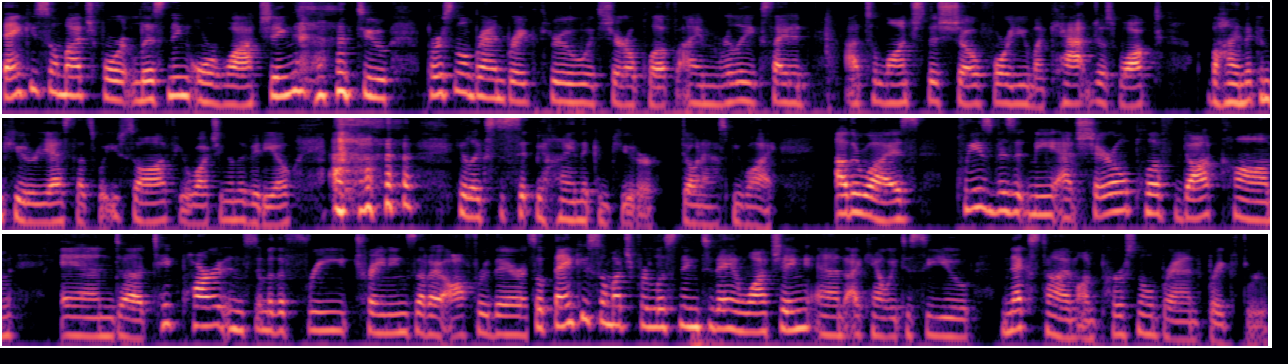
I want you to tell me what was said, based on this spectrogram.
Thank you so much for listening or watching to Personal Brand Breakthrough with Sheryl Plouffe. I'm really excited uh, to launch this show for you. My cat just walked behind the computer. Yes, that's what you saw if you're watching on the video. he likes to sit behind the computer. Don't ask me why. Otherwise, please visit me at sherylplouffe.com and uh, take part in some of the free trainings that I offer there. So thank you so much for listening today and watching, and I can't wait to see you next time on Personal Brand Breakthrough.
